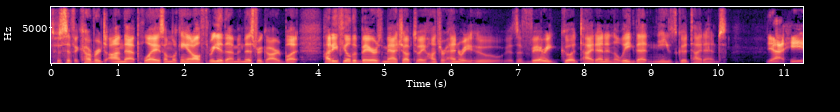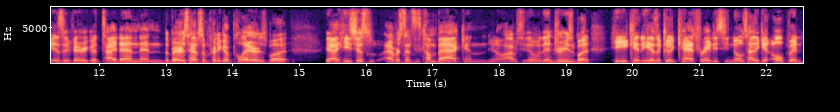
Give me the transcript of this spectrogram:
specific coverage on that play. So I'm looking at all three of them in this regard. But how do you feel the Bears match up to a Hunter Henry, who is a very good tight end in a league that needs good tight ends? Yeah, he is a very good tight end, and the Bears have some pretty good players, but yeah, he's just ever since he's come back, and you know, obviously dealing with injuries, but he can he has a good catch radius. He knows how to get open,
